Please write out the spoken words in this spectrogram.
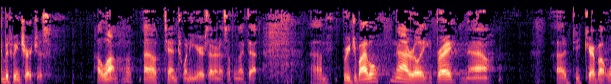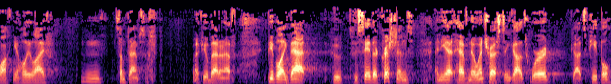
in between churches. How long? Well, 10, 20 years. I don't know, something like that. Um, read your Bible? Not really. You pray? No. Uh, do you care about walking a holy life? Mm, sometimes. I feel bad enough people like that who, who say they're Christians and yet have no interest in God's Word, God's people,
